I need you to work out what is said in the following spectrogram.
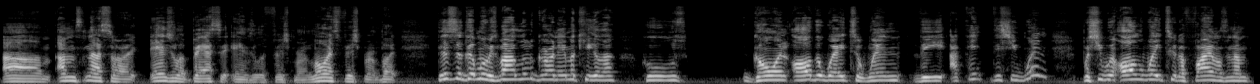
Um, I'm not sorry, Angela Bassett, Angela Fishburne, Laurence Fishburne. But this is a good movie. It's about a little girl named Akeelah who's going all the way to win the, I think, did she win? But she went all the way to the finals. And I'm,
